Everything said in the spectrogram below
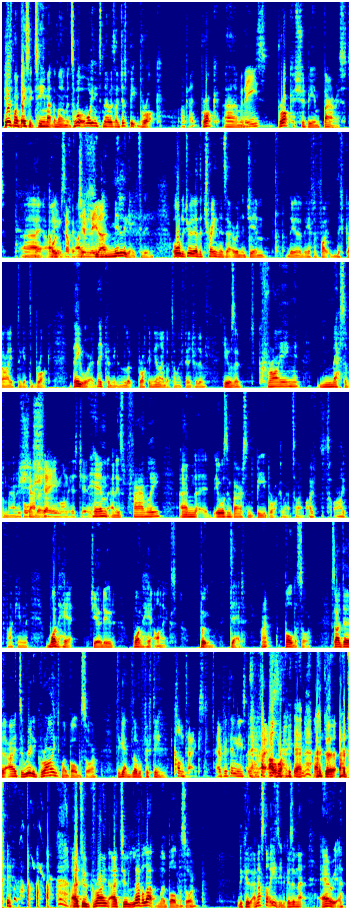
here's my basic team at the moment. So what, what you need to know is I just beat Brock. Okay. Brock um, With ease. Brock should be embarrassed. Uh, Call I- himself a I gym leader. Humiliated him. All the the other trainers that are in the gym, they, they have to fight this guy to get to Brock. They were they couldn't even look Brock in the eye by the time I finished with him. He was a crying mess of a man, He brought shadow. shame on his gym. Him and his family, and it was embarrassing to be Brock at that time. I I fucking one hit Geodude, one hit Onix, boom, dead. Right, Bulbasaur. Because I had to I had to really grind my Bulbasaur to get him to level fifteen. Context. Everything needs context. Oh right, yeah. I had to, I had to, I had to grind. I had to level up my Bulbasaur because, and that's not easy because in that area,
